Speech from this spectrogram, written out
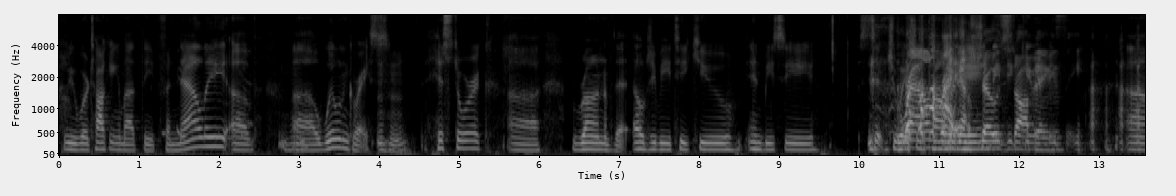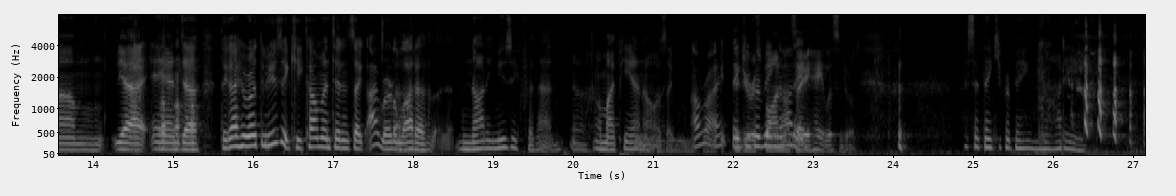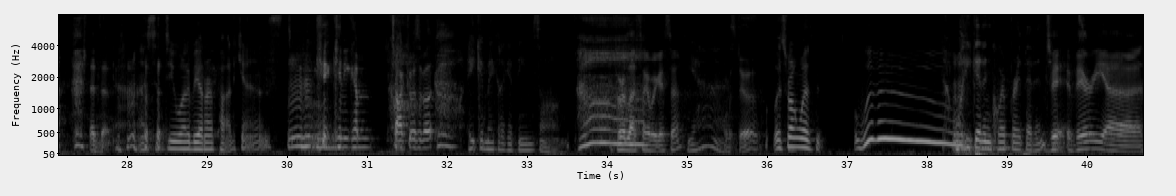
we were talking about the finale of uh, Will and Grace, the historic uh, run of the LGBTQ NBC situation comedy. Groundbreaking show stopping. Um, yeah, and uh, the guy who wrote the music, he commented, and it's like, I wrote a lot of naughty music for that on my piano. I was like, all right, thank Did you, you for being and naughty. say, "Hey, listen to us"? I said, thank you for being naughty. That's it. I said, do you want to be on our podcast? Mhm. Can, can you come talk to us about it? he can make like a theme song. for Let's Talk About Gay Stuff? Yeah. Let's do it. What's wrong with woohoo? Well, he could incorporate that into V- it. very uh,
